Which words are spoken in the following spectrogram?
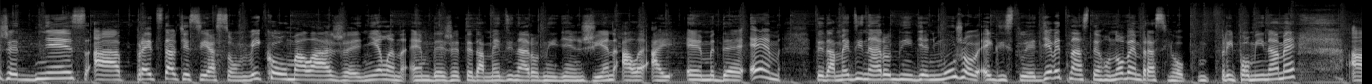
že dnes a predstavte si, ja som vykoumala, že nielen MD, že teda Medzinárodný deň žien, ale aj MDM, teda Medzinárodný deň mužov existuje. 19. novembra si ho pripomíname a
